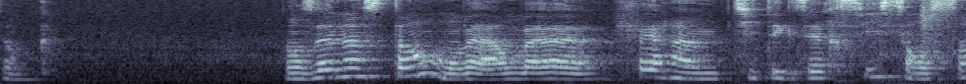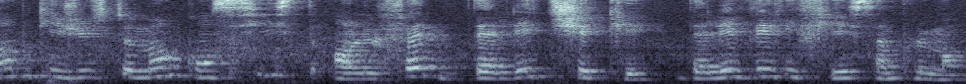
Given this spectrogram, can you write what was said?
Donc, dans un instant, on va, on va faire un petit exercice ensemble qui justement consiste en le fait d'aller checker, d'aller vérifier simplement.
